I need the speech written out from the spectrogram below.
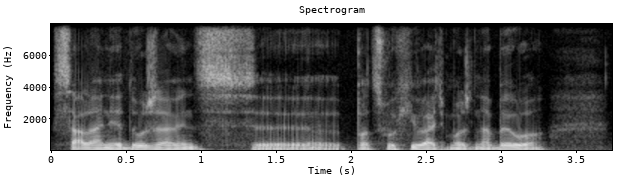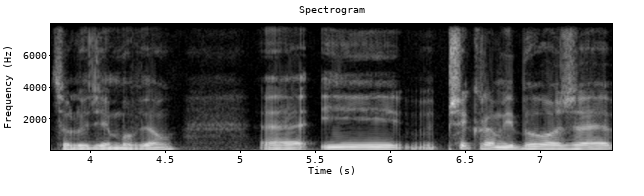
sala nieduża, więc y, podsłuchiwać można było, co ludzie mówią. E, I przykro mi było, że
